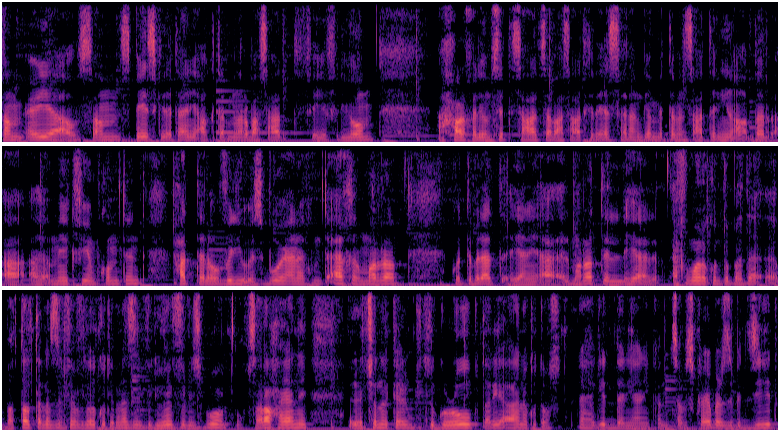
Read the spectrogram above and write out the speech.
some area أو some space كده تاني أكتر من أربع ساعات في, في اليوم. احاول أخليهم ست ساعات سبع ساعات كده. يا سلام جنب التمن ساعات تانيين أقدر ا make فيهم content حتى لو فيديو أسبوعي أنا كنت آخر مرة كنت بدأت يعني المرات اللي هي آخر مرة كنت بطلت أنزل فيها فيديوهات كنت بنزل فيديوهين في الأسبوع. وبصراحة يعني ال channel كانت بت grow بطريقة أنا كنت مبسوط لها جدا. يعني كانت subscribers بتزيد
